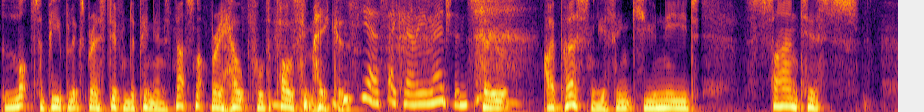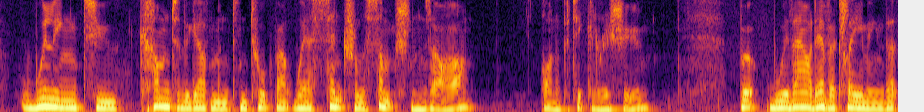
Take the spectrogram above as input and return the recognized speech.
lots of people express different opinions, that's not very helpful to policymakers. yes, I can only imagine. So I personally think you need scientists willing to come to the government and talk about where central assumptions are on a particular issue, but without ever claiming that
